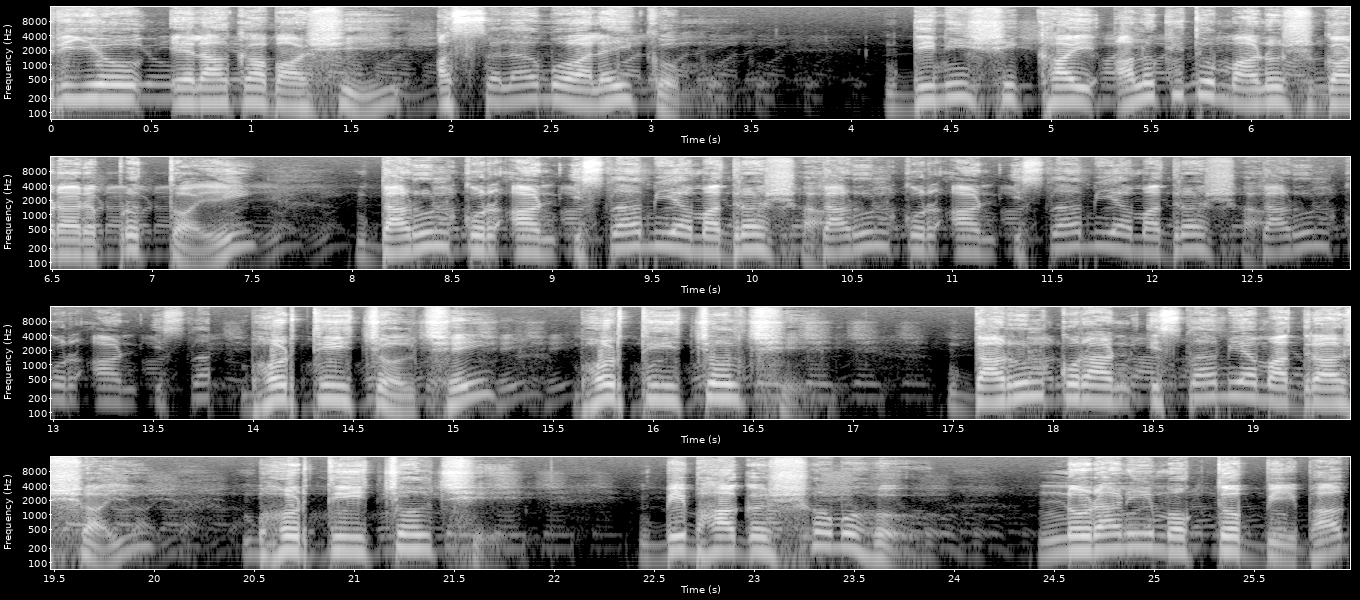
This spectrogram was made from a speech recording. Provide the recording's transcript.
প্রিয় এলাকাবাসী, আসসালামু আলাইকুম। দিনী শিক্ষায় আলোকিত মানুষ গড়ার প্রত্যয়ে, দারুল কোরআন ইসলামিয়া মাদ্রাসা। দারুল কোরআন ইসলামিয়া মাদ্রাসা। দারুল কোরআন ইসলাম ভর্তি চলছে ভর্তি চলছে। দারুল কোরআন ইসলামিয়া মাদ্রাসায় ভর্তি চলছে। বিভাগ সমূহ নুরানি মক্তব বিভাগ,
